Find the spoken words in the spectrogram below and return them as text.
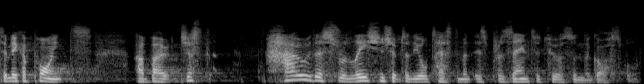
to make a point about just how this relationship to the Old Testament is presented to us in the Gospels.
